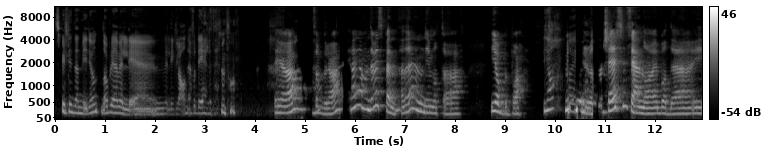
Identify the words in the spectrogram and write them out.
spilt inn den videoen. Da blir jeg veldig, veldig glad når jeg får dele det med noen. Ja, så bra. Ja, ja, men det blir spennende. Det er en ny måte å jobbe på. Ja, Mye moro som skjer, syns jeg nå, både i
